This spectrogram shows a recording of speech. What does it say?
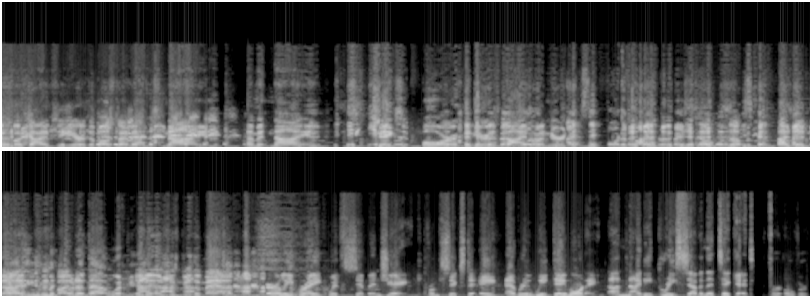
Five times a year. The most I'm at is nine. I'm at nine. Jake's at four, and you're at 500. I say four to five for myself. So I said nine. You Put it that way. It is. Just do the math. Early break with Sip and Jake from 6 to 8 every weekday morning on 93.7 The Ticket. For over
